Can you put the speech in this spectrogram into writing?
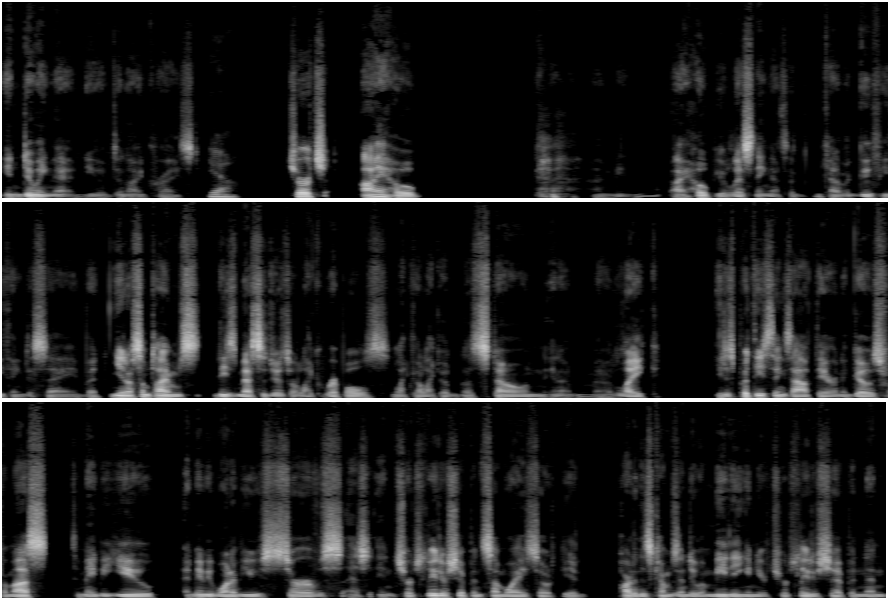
in doing that, you have denied Christ. Yeah. Church, I hope, I mean, I hope you're listening. That's a kind of a goofy thing to say. But, you know, sometimes these messages are like ripples, like they're like a, a stone in a, a lake. You just put these things out there and it goes from us to maybe you, and maybe one of you serves as in church leadership in some way. So it, part of this comes into a meeting in your church leadership, and then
